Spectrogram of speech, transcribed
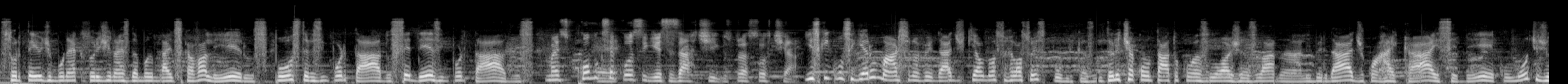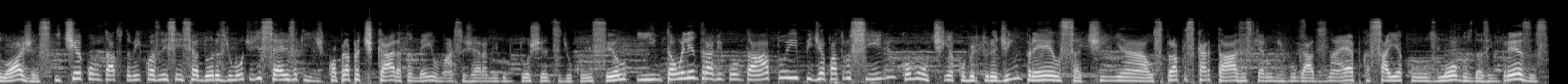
sorteio de bonecos originais da Bandai dos Cavaleiros, pôsteres importados, CDs importados. Mas como que você conseguiu esses artigos pra sortear? Isso quem conseguia era o Márcio, na verdade, que é o nosso Relações Públicas. Então ele tinha contato com as lojas lá na Liberdade, com a Haikai, CD, com um monte de lojas, e tinha contato também com as licenciadoras de um monte de séries aqui, de comprar pra Ticara também, o Márcio já era amigo do Toshi antes de eu conhecê-lo, e então ele entrava em contato e pedia patrocínio, como tinha cobertura de imprensa, tinha os próprios cartazes que eram divulgados na época, saía com os logos das empresas,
